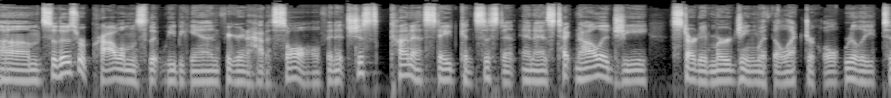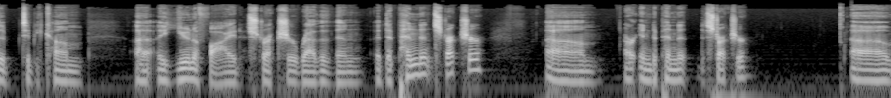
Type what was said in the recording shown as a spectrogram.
Um, so those were problems that we began figuring out how to solve, and it's just kind of stayed consistent. And as technology started merging with electrical, really to to become a, a unified structure rather than a dependent structure um, or independent structure, uh,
